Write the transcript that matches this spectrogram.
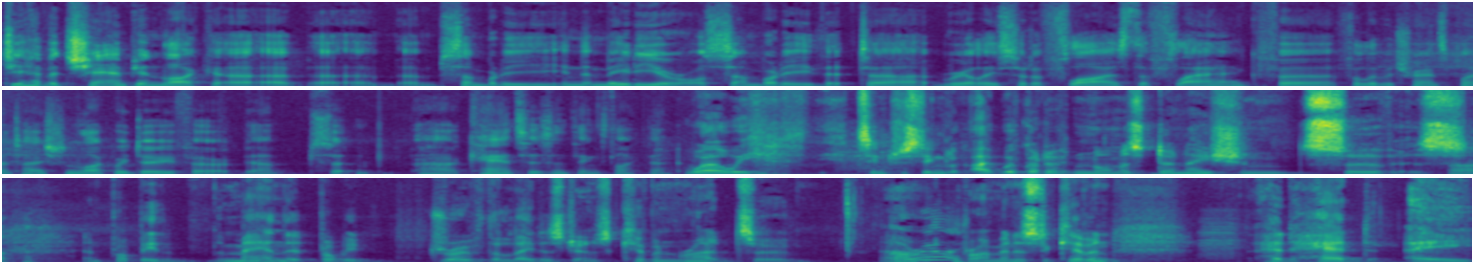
Do you have a champion, like a, a, a, somebody in the media or somebody that uh, really sort of flies the flag for, for liver transplantation, like we do for uh, certain uh, cancers and things like that? Well, we it's interesting. Look, I, we've got an enormous donation service, oh, okay. and probably the man that probably drove the latest journey is Kevin Rudd. So, oh, really? Prime Minister Kevin had had a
